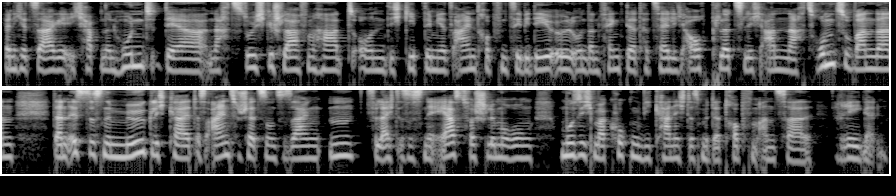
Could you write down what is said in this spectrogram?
wenn ich jetzt sage, ich habe einen Hund, der nachts durchgeschlafen hat und ich gebe dem jetzt einen Tropfen CBD-Öl und dann fängt der tatsächlich auch plötzlich an, nachts rumzuwandern, dann ist es eine Möglichkeit, das einzuschätzen und zu sagen, hm, vielleicht ist es eine Erstverschlimmerung, muss ich mal gucken, wie kann ich das mit der Tropfenanzahl regeln.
